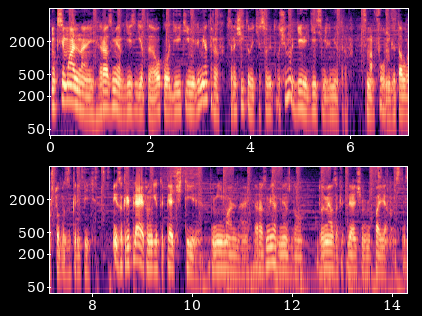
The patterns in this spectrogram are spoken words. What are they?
Максимальный размер здесь где-то около 9 миллиметров. Рассчитывайте свою толщину 9-10 миллиметров смартфон для того, чтобы закрепить. И закрепляет он где-то 5-4. Минимальный размер между двумя закрепляющими поверхностями.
